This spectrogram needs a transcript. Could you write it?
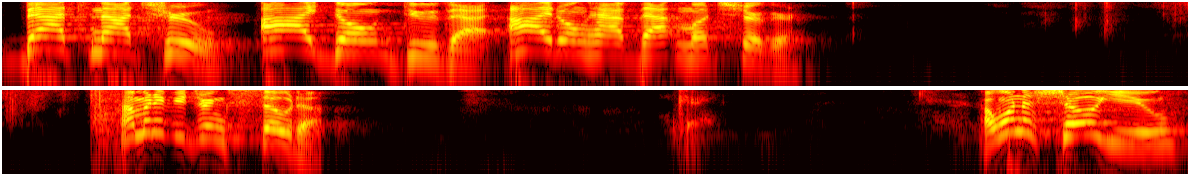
That's not true. I don't do that. I don't have that much sugar. How many of you drink soda? Okay. I want to show you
